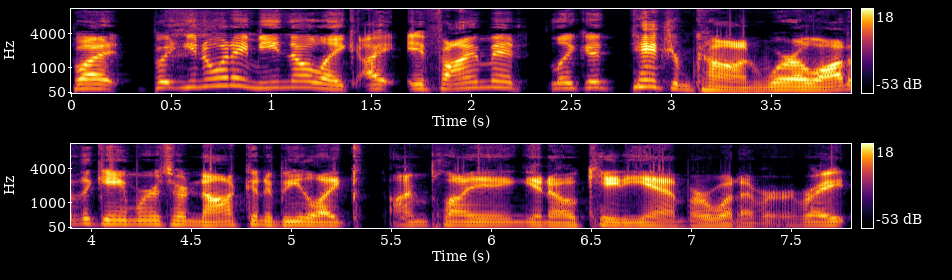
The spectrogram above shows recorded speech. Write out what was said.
but but you know what I mean though. Like I if I'm at like a tantrum con where a lot of the gamers are not going to be like I'm playing you know KDM or whatever, right?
